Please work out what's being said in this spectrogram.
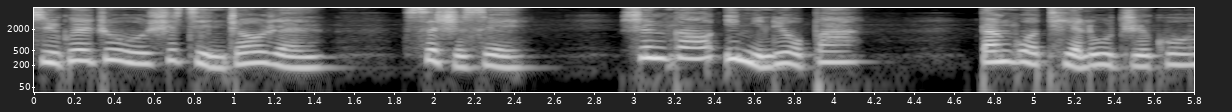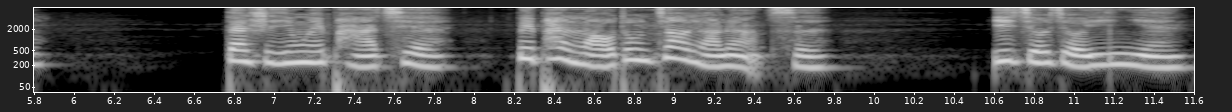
许桂柱是锦州人，四十岁，身高一米六八，当过铁路职工，但是因为扒窃被判劳动教养两次。一九九一年，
